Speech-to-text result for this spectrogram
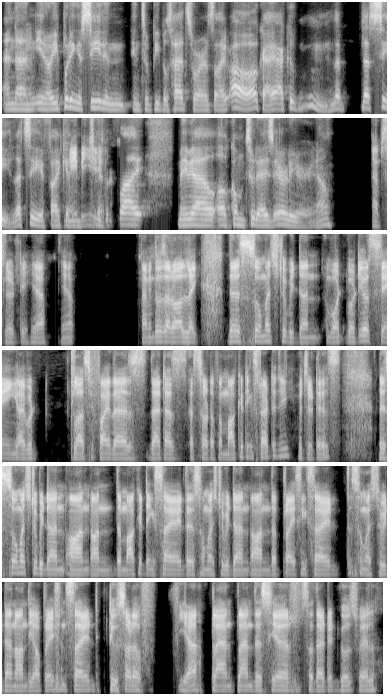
And then you know you're putting a seed in into people's heads where it's like oh okay i could hmm, let, us see let's see if i can maybe, change yeah. my flight. Maybe I'll, I'll come two days earlier you know? Absolutely yeah yeah. I mean those are all like there's so much to be done. What what you're saying i would classify that as that as a sort of a marketing strategy which it is. There's so much to be done on on the marketing side. There's so much to be done on the pricing side. There's so much to be done on the operation side to sort of yeah plan plan this year so that it goes well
